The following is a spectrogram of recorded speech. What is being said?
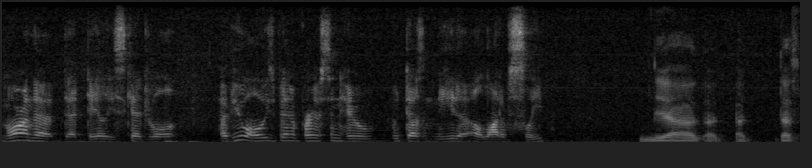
more on the that daily schedule. Have you always been a person who who doesn't need a, a lot of sleep? Yeah, I, I, that's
